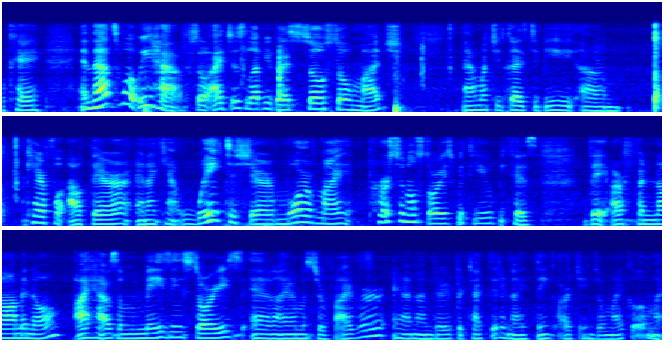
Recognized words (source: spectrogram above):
Okay? And that's what we have. So I just love you guys so, so much. And I want you guys to be um, careful out there. And I can't wait to share more of my personal stories with you because they are phenomenal. I have some amazing stories, and I am a survivor, and I'm very protected. And I thank Archangel Michael, my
